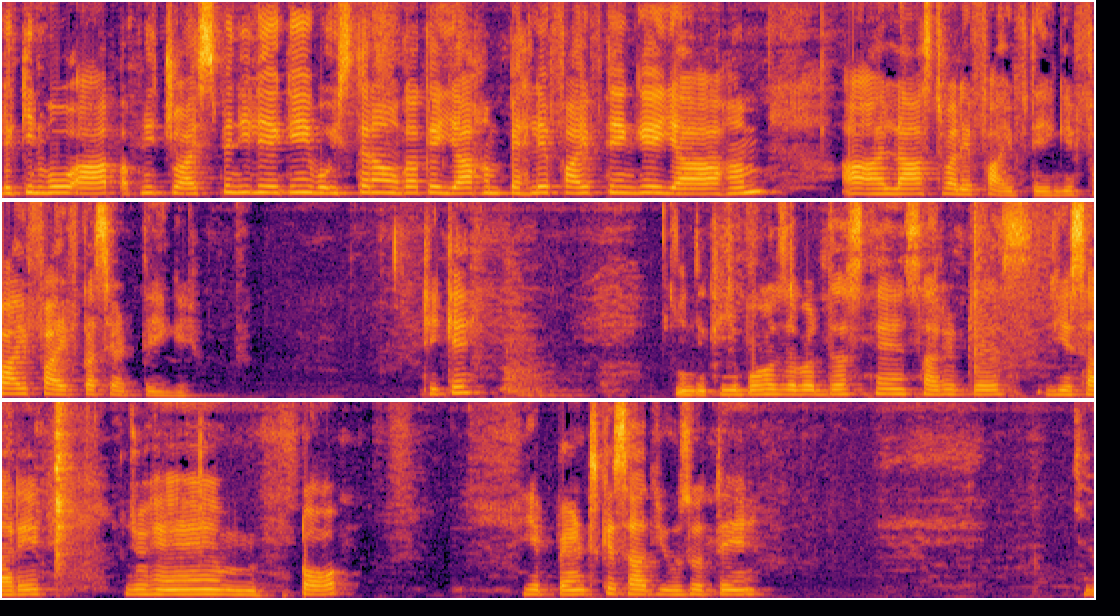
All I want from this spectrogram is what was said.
लेकिन वो आप अपनी चॉइस पे नहीं लेंगे वो इस तरह होगा कि या हम पहले फ़ाइव देंगे या हम आ, लास्ट वाले फ़ाइव देंगे। फ़ाइव फाइव का सेट देंगे। ठीक है? ये देखिए ये बहुत ज़बरदस्त हैं सारे ड्रेस ये सारे जो हैं टॉप ये पेंट्स के साथ यूज़ होते हैं। ये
